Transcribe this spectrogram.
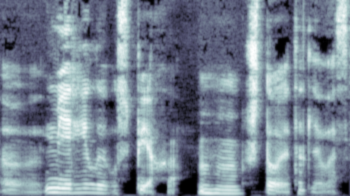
э, мерилы успеха. Угу. Что это для вас?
